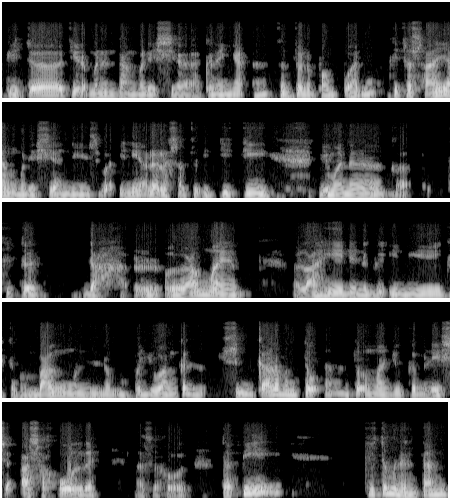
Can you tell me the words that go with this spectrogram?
kita tidak menentang Malaysia. Kena ingat ha? tuan-tuan dan puan-puan kita sayang Malaysia ni sebab ini adalah satu entiti di mana kita dah ramai lahir di negeri ini. Kita membangun memperjuangkan segala bentuk ha, untuk memajukan Malaysia as a whole eh, as a whole. Tapi kita menentang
